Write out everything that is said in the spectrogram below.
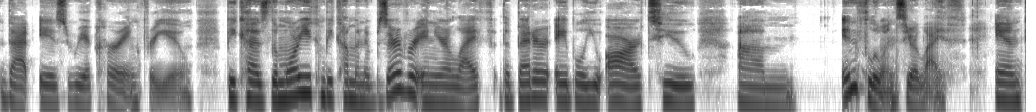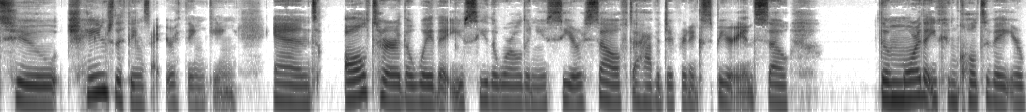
that is reoccurring for you. Because the more you can become an observer in your life, the better able you are to um, influence your life and to change the things that you're thinking and alter the way that you see the world and you see yourself to have a different experience. So, the more that you can cultivate your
